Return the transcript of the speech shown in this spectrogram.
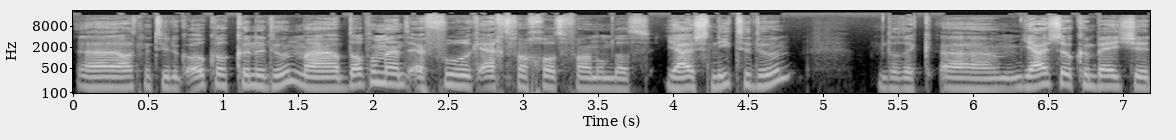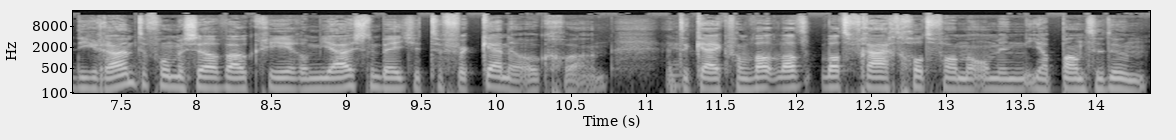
Eh, had ik natuurlijk ook wel kunnen doen. Maar op dat moment ervoer ik echt van God van om dat juist niet te doen. Omdat ik ehm, juist ook een beetje die ruimte voor mezelf wou creëren. Om juist een beetje te verkennen ook gewoon. En Ja. te kijken van wat, wat, wat vraagt God van me om in Japan te doen.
